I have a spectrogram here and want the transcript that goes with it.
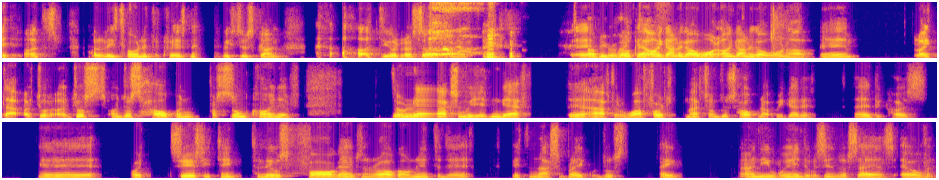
Collie's turned it to Chris now. He's just gone the other side now. I'll be right. Okay, I'm gonna go one. I'm gonna go one all. Um, like that. I just, I just, I'm just hoping for some kind of the reaction we didn't get uh, after the Watford match. I'm just hoping that we get it uh, because uh, I seriously think to lose four games in a row going into the international break would just take any wind that was in their sails over.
